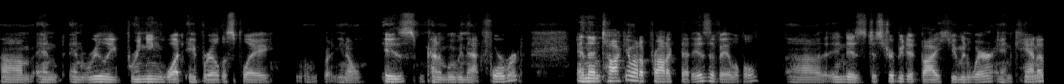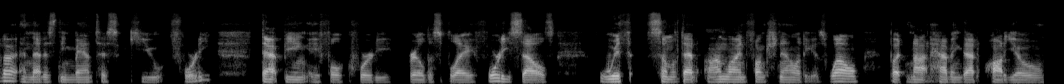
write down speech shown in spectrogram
um, and, and really bringing what a Braille display you know, is kind of moving that forward. And then talking about a product that is available uh, and is distributed by Humanware in Canada, and that is the Mantis Q40, that being a full QWERTY Braille display, 40 cells, with some of that online functionality as well, but not having that audio,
